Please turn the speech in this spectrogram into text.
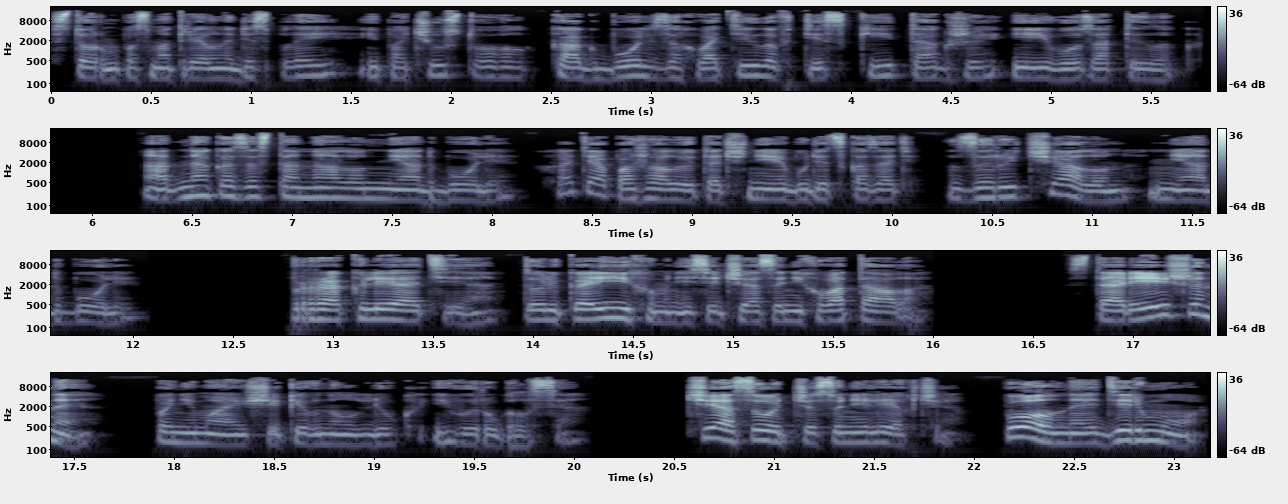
Сторм посмотрел на дисплей и почувствовал, как боль захватила в тиски также и его затылок. Однако застонал он не от боли, хотя, пожалуй, точнее будет сказать, зарычал он не от боли. Проклятие! Только их мне сейчас и не хватало. Старейшины? Понимающе кивнул Люк и выругался. Час от часу не легче. Полное дерьмо.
